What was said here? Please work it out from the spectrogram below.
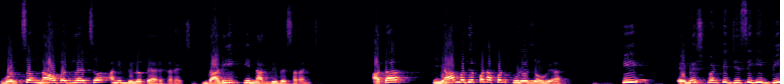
वरचं नाव बदलायचं आणि बिलं तयार करायची. गाडी ही नागदिवे सरांची आता यामध्ये पण आपण पुढे जाऊयात की M H twenty G C ही B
